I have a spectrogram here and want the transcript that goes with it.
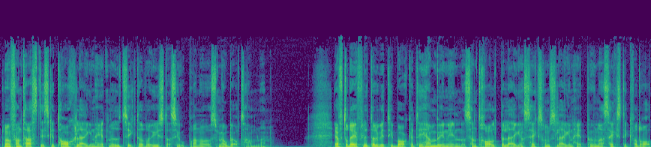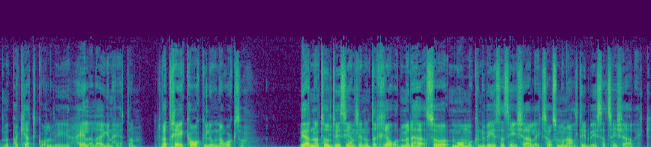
Det var en fantastisk etagelägenhet med utsikt över Ystadsoperan och småbåtshamnen. Efter det flyttade vi tillbaka till hembyn i en centralt belägen sexrumslägenhet på 160 kvadrat med parkettgolv i hela lägenheten. Det var tre kakelugnar också. Vi hade naturligtvis egentligen inte råd med det här så mormor kunde visa sin kärlek så som hon alltid visat sin kärlek.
